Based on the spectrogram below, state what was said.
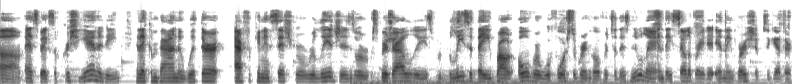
um, aspects of Christianity and they combined it with their African ancestral religions or spiritualities, beliefs that they brought over, were forced to bring over to this new land and they celebrated and they worshiped together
